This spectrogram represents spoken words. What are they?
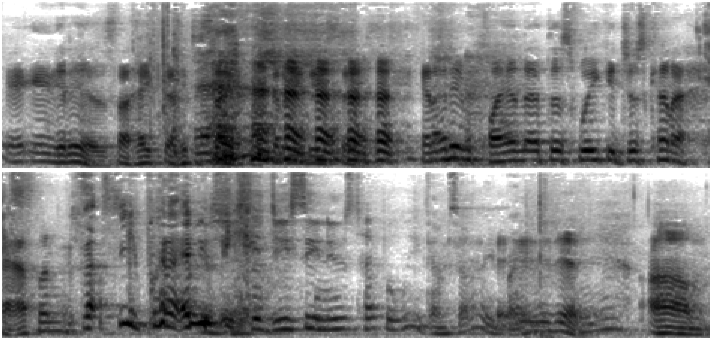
It, it is. I hate, I hate to say it. It's gonna be DC. And I didn't plan that this week. It just kind of happened. See, you put out every It's week. just a DC news type of week. I'm sorry, It, it did. Um,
